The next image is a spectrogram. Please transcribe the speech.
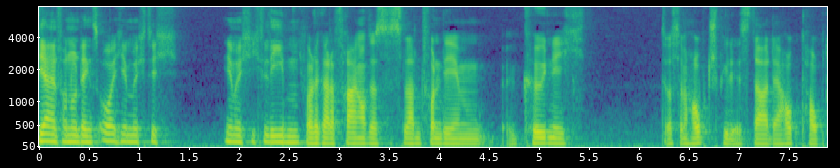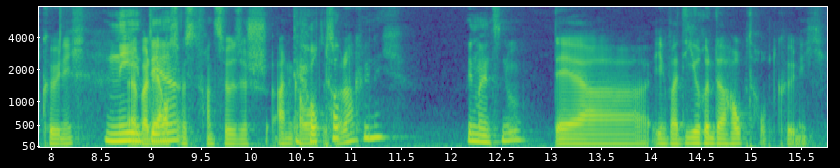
dir einfach nur denkst, oh, hier möchte ich hier möchte ich leben. Ich wollte gerade fragen, ob das das Land von dem König aus dem Hauptspiel ist, da der Haupthauptkönig. Nee, äh, weil der, der auch so französisch angehaucht ist, oder? Haupthauptkönig? Wen meinst du? Der invadierende Haupthauptkönig.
